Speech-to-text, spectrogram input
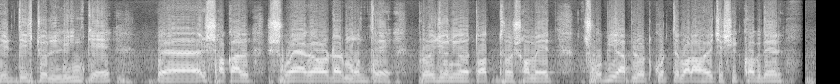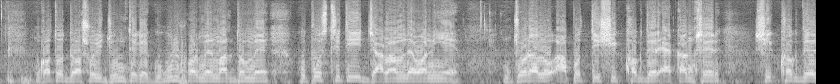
নির্দিষ্ট লিঙ্কে সকাল সোয়া এগারোটার মধ্যে প্রয়োজনীয় তথ্য সমেত ছবি আপলোড করতে বলা হয়েছে শিক্ষকদের। গত দশই জুন থেকে গুগল ফর্মের মাধ্যমে উপস্থিতি জানান দেওয়া নিয়ে জোরালো আপত্তি শিক্ষকদের একাংশের শিক্ষকদের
